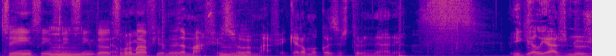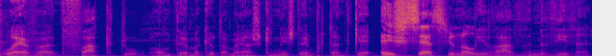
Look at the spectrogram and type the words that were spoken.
sim, sim, sim, sim. Da, sobre a máfia, não é? da máfia, sobre a máfia, que era uma coisa extraordinária. E que, aliás, nos leva, de facto, a um tema que eu também acho que nisto é importante, que é a excepcionalidade de medidas,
